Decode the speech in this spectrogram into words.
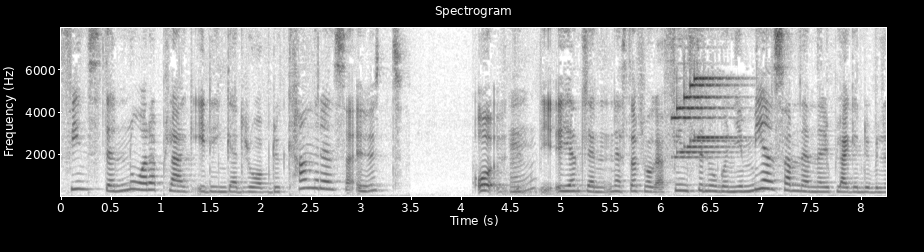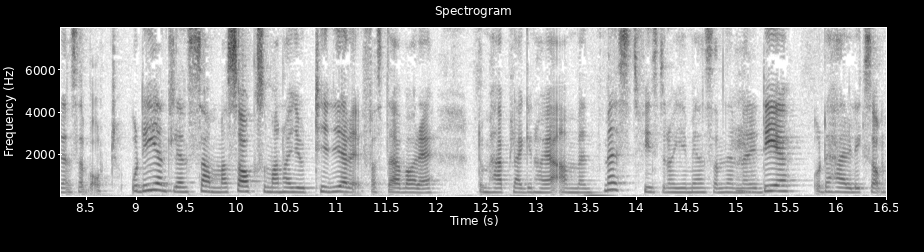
Finns det några plagg i din garderob du kan rensa ut? Och Mm. egentligen nästa fråga, finns det någon gemensam nämnare i plaggen du vill rensa bort? Och det är egentligen samma sak som man har gjort tidigare, fast där var det de här plaggen har jag använt mest, finns det någon gemensam nämnare i det? Och det här är liksom,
